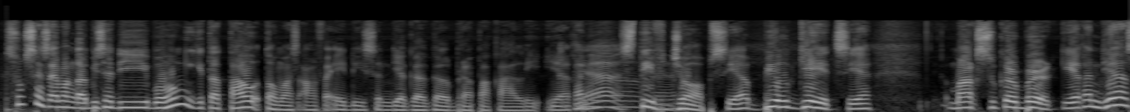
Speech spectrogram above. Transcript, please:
sukses. Emang nggak bisa dibohongi. Kita tahu Thomas Alva Edison dia gagal berapa kali ya kan? Ya. Steve Jobs ya. Bill Gates ya. Mark Zuckerberg ya kan? Dia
